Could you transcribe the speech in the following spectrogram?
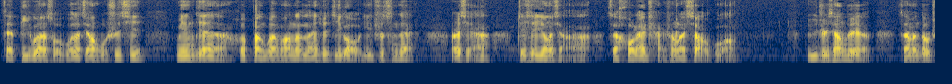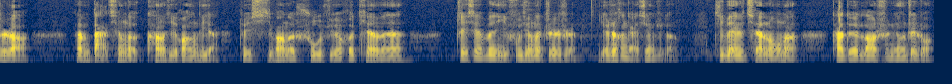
在闭关锁国的江户时期，民间啊和半官方的兰学机构一直存在，而且啊这些影响啊在后来产生了效果。与之相对的。咱们都知道，咱们大清的康熙皇帝啊，对西方的数学和天文这些文艺复兴的知识也是很感兴趣的。即便是乾隆呢，他对郎世宁这种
